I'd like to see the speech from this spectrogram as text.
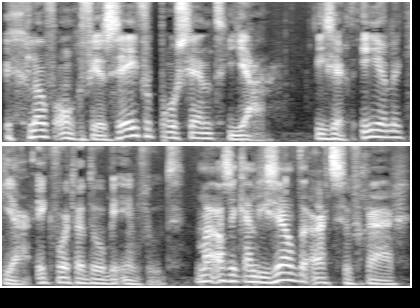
ik geloof ongeveer 7% ja. Die zegt eerlijk, ja, ik word daardoor beïnvloed. Maar als ik aan diezelfde artsen vraag...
